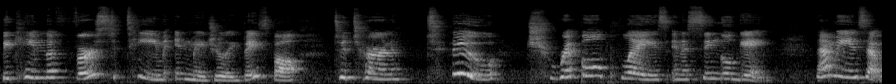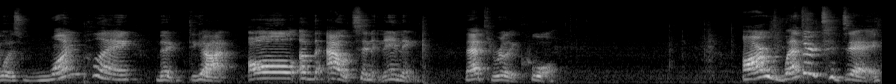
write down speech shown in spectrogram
became the first team in Major League Baseball to turn two triple plays in a single game. That means that was one play that got all of the outs in an inning. That's really cool. Our weather today,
